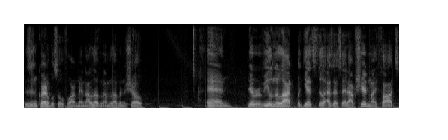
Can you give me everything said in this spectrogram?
This is incredible so far, man. I love I'm loving the show. And they're revealing a lot, but yet still, as I said, I've shared my thoughts.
